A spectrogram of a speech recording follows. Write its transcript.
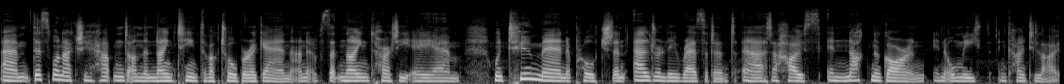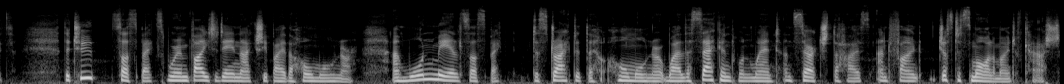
Um, this one actually happened on the 19th of October again, and it was at 9:30 a.m. when two men approached an elderly resident at a house in Knocknagoran in Omeath in County Louth. The two suspects were invited in actually by the homeowner, and one male suspect distracted the homeowner while the second one went and searched the house and found just a small amount of cash.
